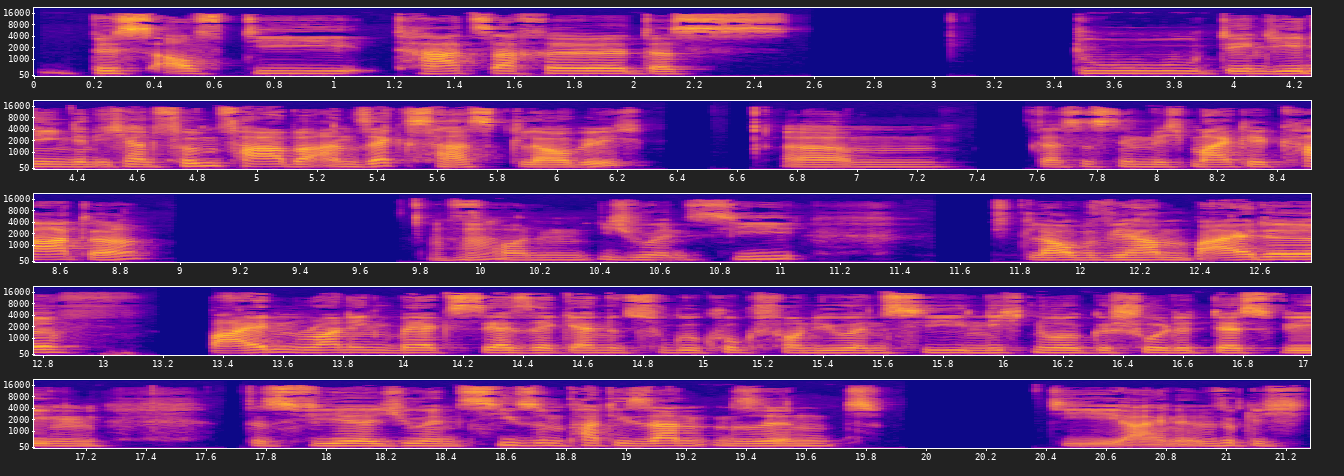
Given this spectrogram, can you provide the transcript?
bis auf die Tatsache, dass du denjenigen, den ich an 5 habe, an 6 hast, glaube ich. Ähm, das ist nämlich Michael Carter mhm. von UNC. Ich glaube, wir haben beide beiden Running Backs sehr, sehr gerne zugeguckt von UNC. Nicht nur geschuldet deswegen, dass wir UNC-Sympathisanten sind, die eine wirklich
